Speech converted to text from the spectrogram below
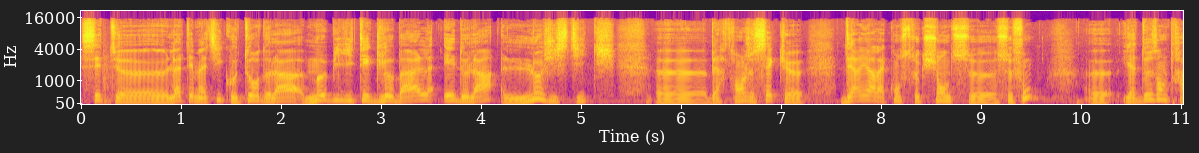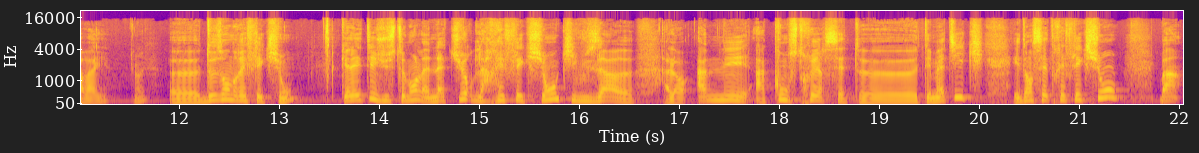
c'est euh, la thématique autour de la mobilité globale et de la logistique. Euh, Bertrand, je sais que derrière la construction de ce, ce fonds, il y a deux ans de travail, deux ans de réflexion, quelle a été justement la nature de la réflexion qui vous a euh, alors amené à construire cette euh, thématique Et dans cette réflexion, ben,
